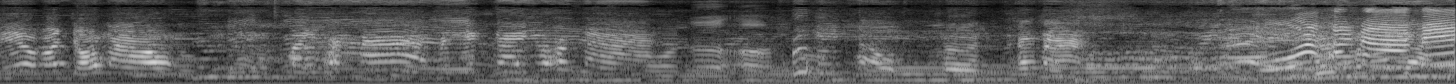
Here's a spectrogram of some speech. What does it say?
เร็วมาจ้องเอาไปข้างหน้าไปยังไก่อยู่ข้างหน้าเออเออไม่ให้เขาเชิญข้างหน้าโอ้ยข้างหน้าแม่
